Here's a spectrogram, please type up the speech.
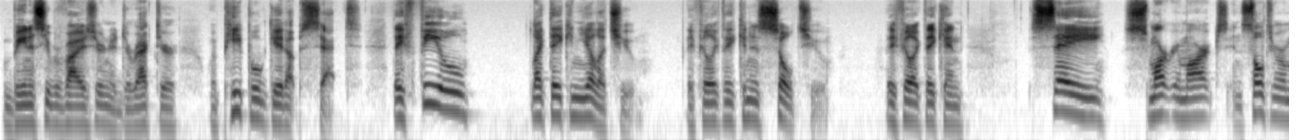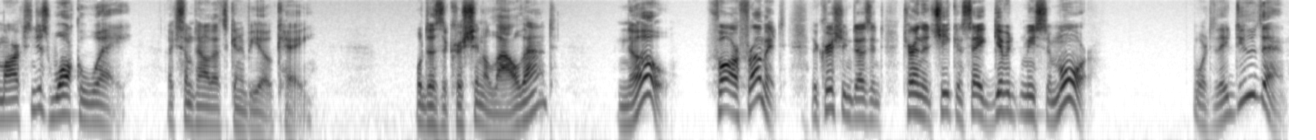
when being a supervisor and a director when people get upset. They feel like they can yell at you, they feel like they can insult you, they feel like they can say smart remarks, insulting remarks, and just walk away. Like somehow that's going to be okay. Well, does the Christian allow that? No, far from it. The Christian doesn't turn the cheek and say, Give it me some more. What do they do then?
